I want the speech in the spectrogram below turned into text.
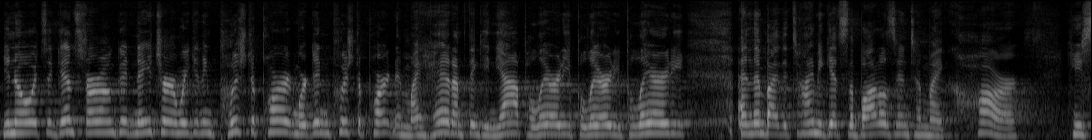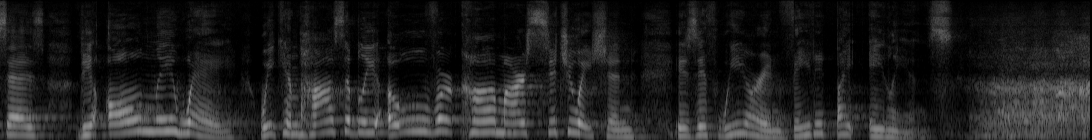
You know it's against our own good nature and we're getting pushed apart and we're getting pushed apart. And in my head i'm thinking yeah polarity polarity polarity. And then by the time he gets the bottles into my car he says the only way we can possibly overcome our situation is if we are invaded by aliens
